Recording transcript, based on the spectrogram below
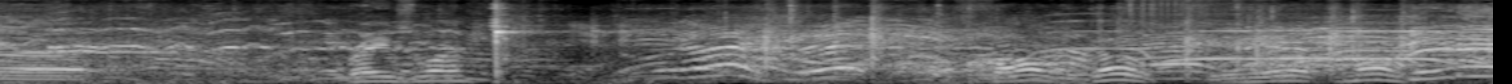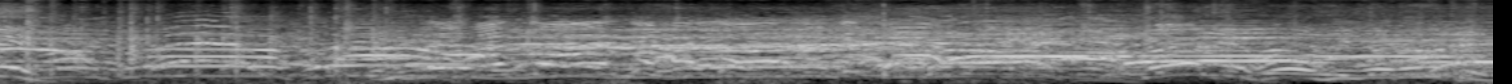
Uh, Braves one. Falling. Go. Yeah. Come on. Get in! Oh, he went over.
